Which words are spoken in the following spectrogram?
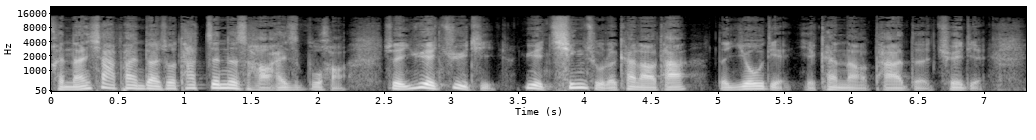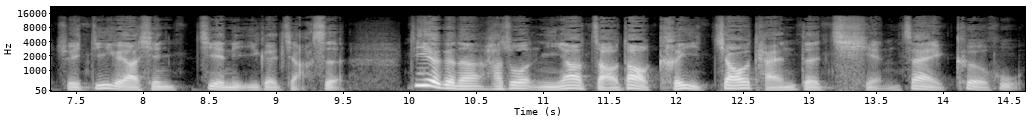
很难下判断说它真的是好还是不好。所以越具体、越清楚的看到它的优点，也看到它的缺点。所以第一个要先建立一个假设。第二个呢，他说你要找到可以交谈的潜在客户。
